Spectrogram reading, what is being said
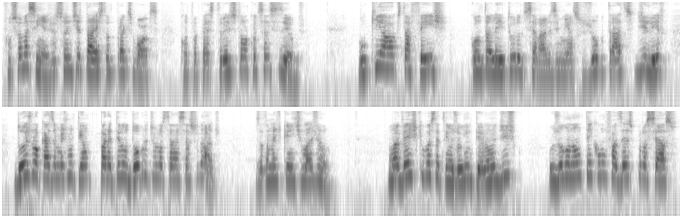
Funciona assim, as versões digitais, tanto para Xbox quanto para PS3, estão acontecendo esses erros. O que a Rockstar fez quanto à leitura dos cenários imensos do jogo trata-se de ler dois locais ao mesmo tempo para ter o dobro de velocidade de acesso de dados. Exatamente o que a gente imaginou. Uma vez que você tem o jogo inteiro no disco, o jogo não tem como fazer esse processo,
